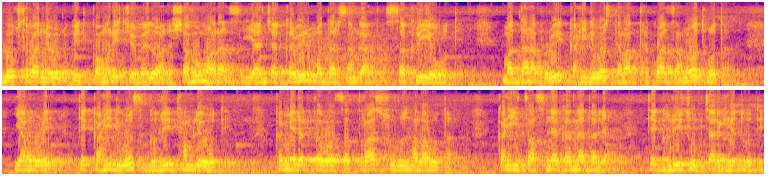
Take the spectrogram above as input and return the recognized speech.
लोकसभा निवडणुकीत काँग्रेसचे उमेदवार शाहू महाराज यांच्या करवीर मतदारसंघात सक्रिय होते. मतदानापूर्वी काही दिवस त्यांना थकवा जाणवत होता. यामुळे ते काही दिवस घरी थांबले होते. कमी रक्तदाबाचा त्रास सुरू झाला होता. काही चाचण्या करण्यात आल्या. ते घरीच उपचार घेत होते.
